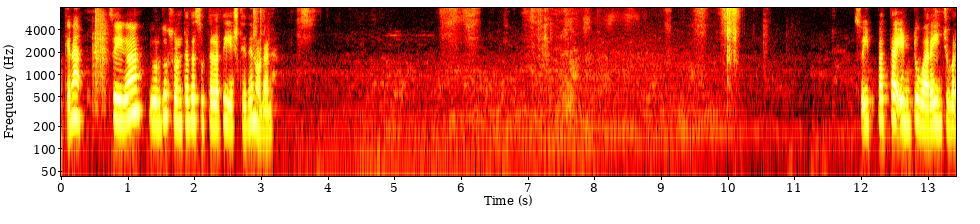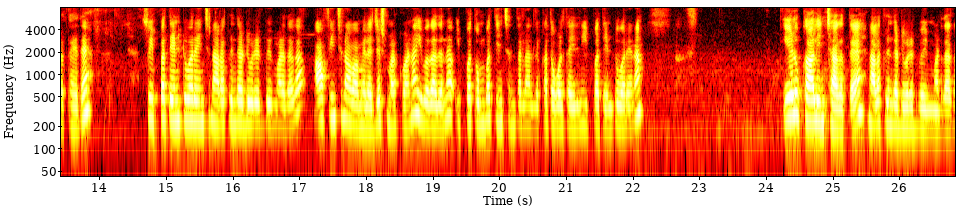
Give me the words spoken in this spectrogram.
ಓಕೆನಾ ಸೊ ಈಗ ಇವ್ರದ್ದು ಸೊಂಟದ ಸುತ್ತಳತೆ ಎಷ್ಟಿದೆ ನೋಡೋಣ. ಸೊ ಇಪ್ಪತ್ತ ಎಂಟೂವರೆ ಇಂಚು ಬರ್ತಾ ಇದೆ. ಸೊ ಇಪ್ಪತ್ತೆಂಟೂವರೆ ಇಂಚ್ ನಾಲ್ಕರಿಂದ ಡಿವೈಡೆಡ್ ಬೈ ಮಾಡಿದಾಗ ಹಾಫ್ ಇಂಚ್ ನಾವು ಆಮೇಲೆ ಅಡ್ಜಸ್ಟ್ ಮಾಡ್ಕೊಳ್ಳೋಣ. ಇವಾಗ ಅದನ್ನ ಇಪ್ಪತ್ತೊಂಬತ್ತು ಇಂಚ್ ಅಂತ ನಾನು ಲೆಕ್ಕ ತಗೊಳ್ತಾ ಇದ್ದೀನಿ ಇಪ್ಪತ್ತೆಂಟೂವರೆನ ಏಳು ಕಾಲು ಇಂಚ್ ಆಗುತ್ತೆ ನಾಲ್ಕರಿಂದ ಡಿವೈಡೆಡ್ ಬೈ ಮಾಡಿದಾಗ.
